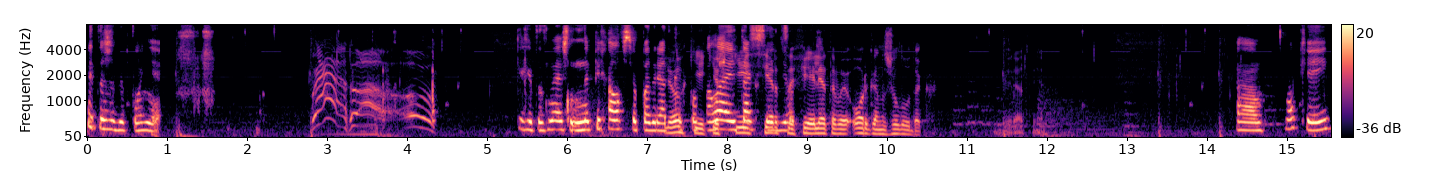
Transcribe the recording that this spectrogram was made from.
Это же Япония. Как это, знаешь, напихал все подряд, как Легкие попало, и кишки, так сердце, сойдет. фиолетовый орган, желудок. Говорят мне. А, окей.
